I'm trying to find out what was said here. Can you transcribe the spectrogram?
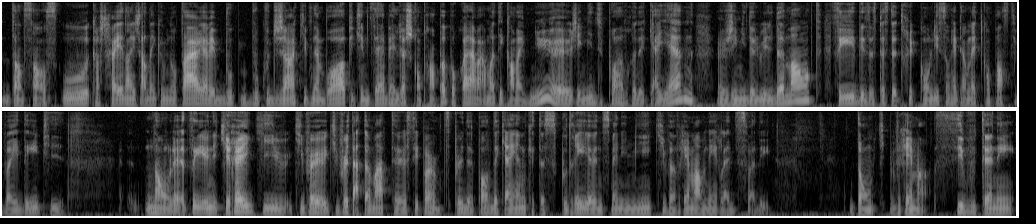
dans le sens où, quand je travaillais dans les jardins communautaires, il y avait beaucoup, de gens qui venaient me voir puis qui me disaient Ben là, je comprends pas pourquoi la marmotte est quand même venue. Euh, j'ai mis du poivre de cayenne, euh, j'ai mis de l'huile de menthe. Tu sais, des espèces de trucs qu'on lit sur Internet qu'on pense qu'il va aider. Puis non, là, tu sais, une écureuil qui, veut, qui veut ta tomate, euh, c'est pas un petit peu de poivre de cayenne que tu as saupoudré une semaine et demie qui va vraiment venir la dissuader. Donc, vraiment, si vous tenez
